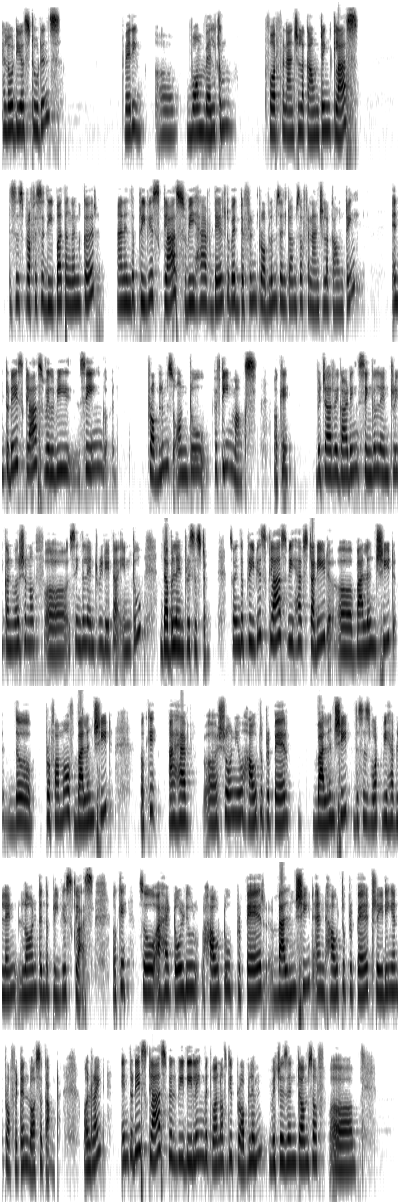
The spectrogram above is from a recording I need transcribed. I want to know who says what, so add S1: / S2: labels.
S1: Hello, dear students. Very uh, warm welcome for financial accounting class. This is Professor Deepa Tangankar, and in the previous class, we have dealt with different problems in terms of financial accounting. In today's class, we'll be seeing problems onto 15 marks. Okay, which are regarding single entry conversion of uh, single entry data into double entry system. So in the previous class we have studied uh, balance sheet the pro of balance sheet. Okay i have uh, shown you how to prepare balance sheet. This is what we have learned in the previous class. Okay so i had told you how to prepare balance sheet and how to prepare trading and profit and loss account. All right in today's class we'll be dealing with one of the problem which is in terms of uh,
